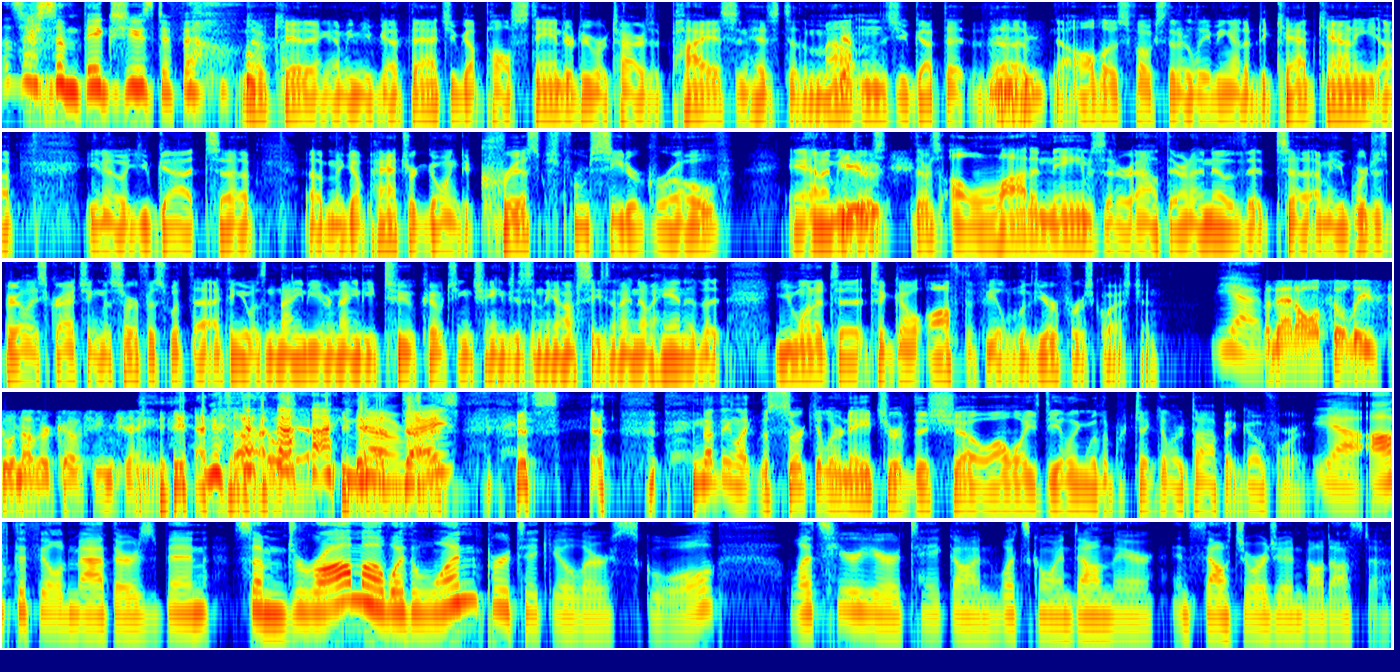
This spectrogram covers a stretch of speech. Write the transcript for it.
Those are some big shoes to fill. No kidding. I mean, you've got that. You've got Paul Standard, who retires at Pius and heads to the mountains. You've got the, the all those folks that are leaving out of DeKalb County. Uh, you know, you've got uh, uh, Miguel Patrick going to Crisp from Cedar Grove. And I mean, there's Huge. there's a lot of names that are out there, and I know that uh, I mean we're just barely scratching the surface with that. I think it was 90 or 92 coaching changes in the offseason. I know Hannah that you wanted to to go off the field with your first question. yeah. But that also leads to another coaching change. Yeah, it does. I know, Yeah, it right? does. It's- nothing like the circular nature of this show, always dealing with a particular topic. Go for it. Yeah, off the field, Matt, there's been some drama with one particular school. Let's hear your take on what's going down there in South Georgia and Valdosta.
